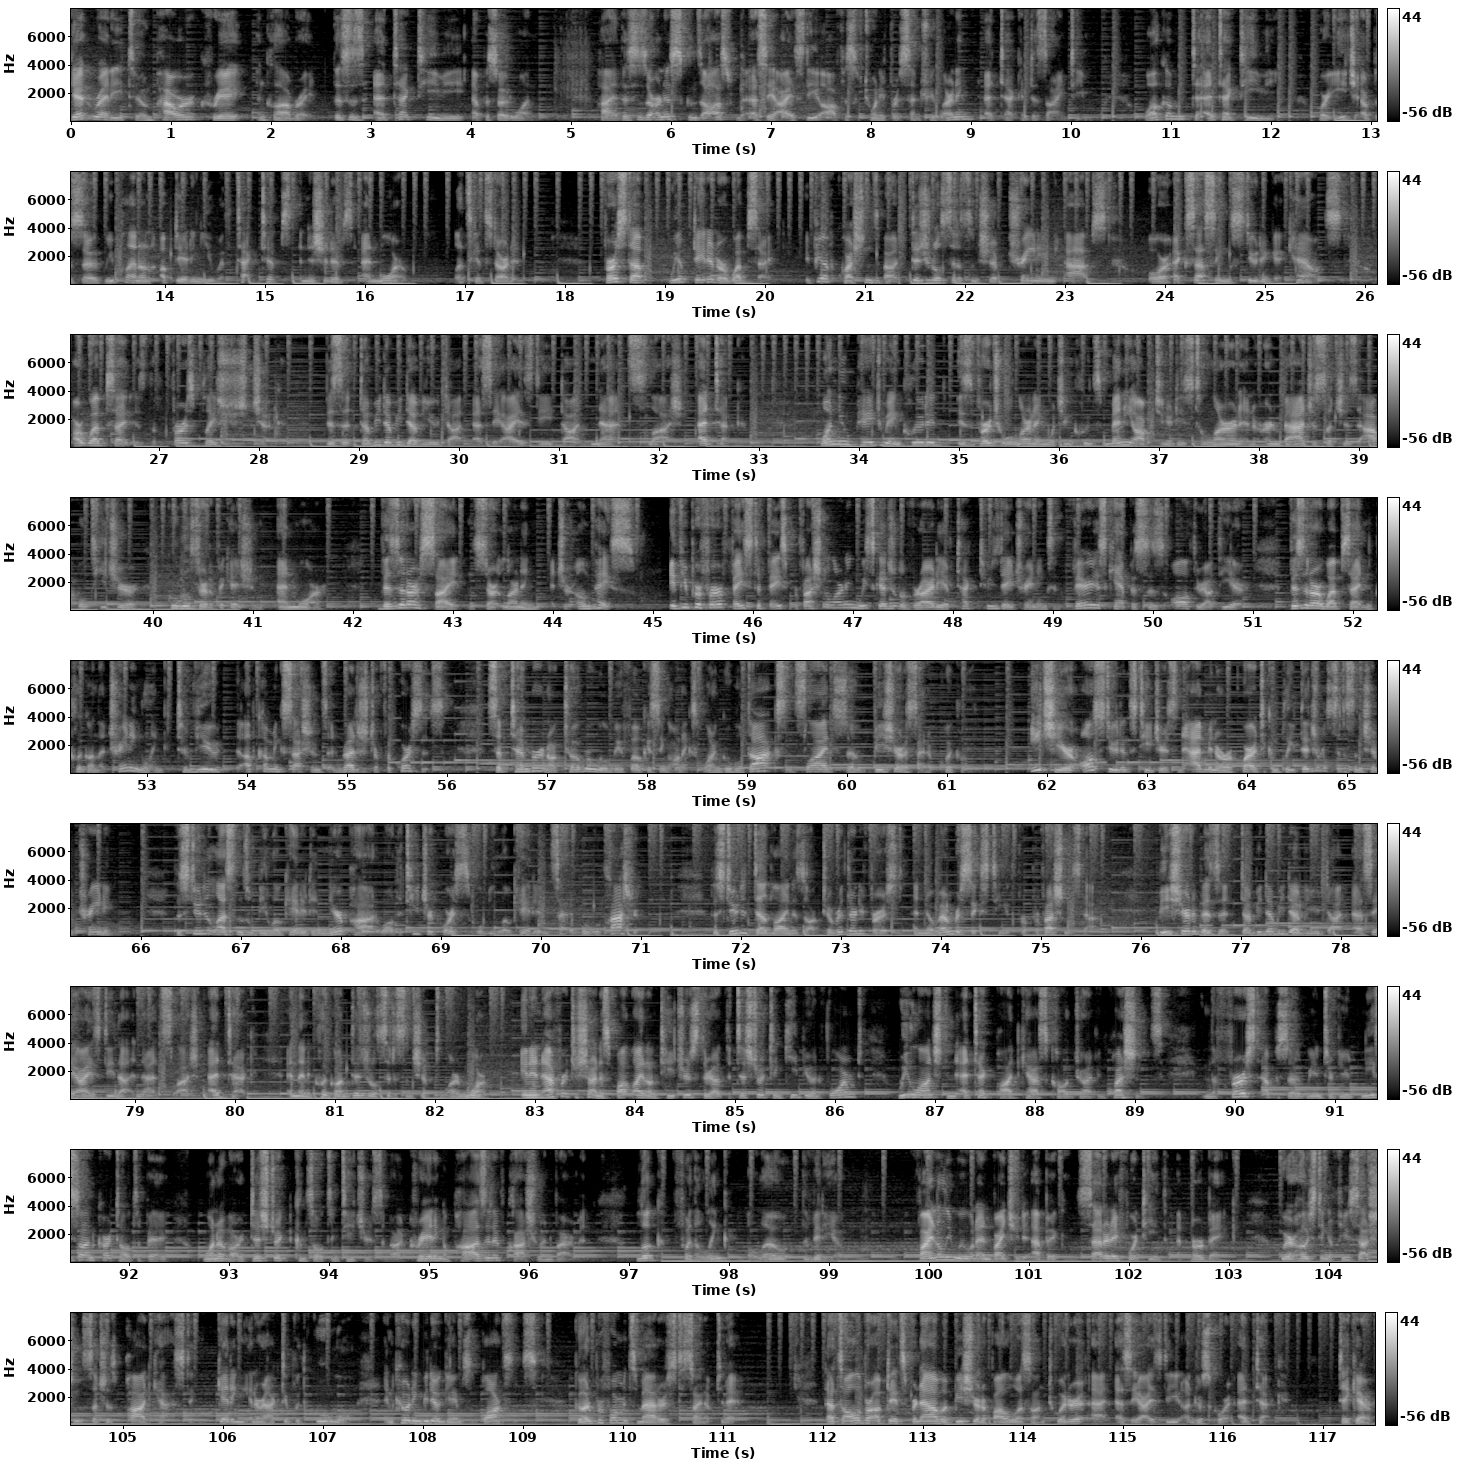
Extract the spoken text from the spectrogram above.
Get ready to empower, create, and collaborate. This is EdTech TV, Episode 1. Hi, this is Ernest Gonzalez from the SAISD Office of 21st Century Learning, EdTech and Design team. Welcome to EdTech TV, where each episode we plan on updating you with tech tips, initiatives, and more. Let's get started. First up, we updated our website. If you have questions about digital citizenship, training, apps, or accessing student accounts, our website is the first place you should check visit www.saisd.net slash edtech. One new page we included is virtual learning, which includes many opportunities to learn and earn badges such as Apple Teacher, Google certification, and more. Visit our site and start learning at your own pace. If you prefer face-to-face -face professional learning, we scheduled a variety of Tech Tuesday trainings at various campuses all throughout the year. Visit our website and click on the training link to view the upcoming sessions and register for courses. September and October we'll be focusing on exploring Google Docs and slides, so be sure to sign up quickly. Each year, all students, teachers, and admin are required to complete digital citizenship training. The student lessons will be located in Nearpod, while the teacher courses will be located inside of Google Classroom. The student deadline is October 31st and November 16th for professional staff. Be sure to visit www.saisd.net slash edtech and then click on Digital Citizenship to learn more. In an effort to shine a spotlight on teachers throughout the district and keep you informed, we launched an EdTech podcast called Driving Questions. In the first episode, we interviewed Nissan Kartaltepe, one of our district consulting teachers, about creating a positive classroom environment. Look for the link below the video. Finally, we want to invite you to Epic Saturday 14th at Burbank. We are hosting a few sessions such as podcasting, getting interactive with Google, and coding video games with Bloxels. Go to Performance Matters to sign up today. That's all of our updates for now, but be sure to follow us on Twitter at SAISD underscore edtech. Take care.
